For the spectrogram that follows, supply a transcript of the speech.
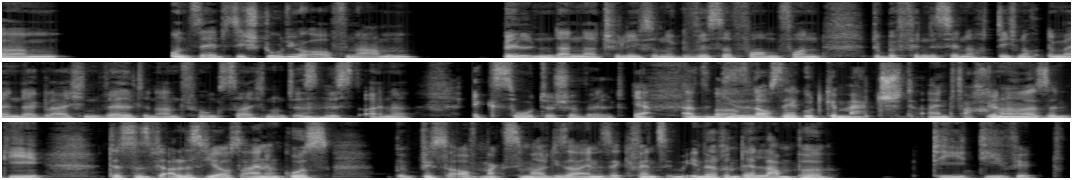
Ähm, und selbst die Studioaufnahmen bilden dann natürlich so eine gewisse Form von, du befindest ja noch, dich noch immer in der gleichen Welt, in Anführungszeichen, und es mhm. ist eine exotische Welt. Ja, also die ähm, sind auch sehr gut gematcht, einfach. Ne? Genau. Ne? Also die, das ist alles wie aus einem Guss, bis auf maximal diese eine Sequenz im Inneren der Lampe, die, die wirkt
